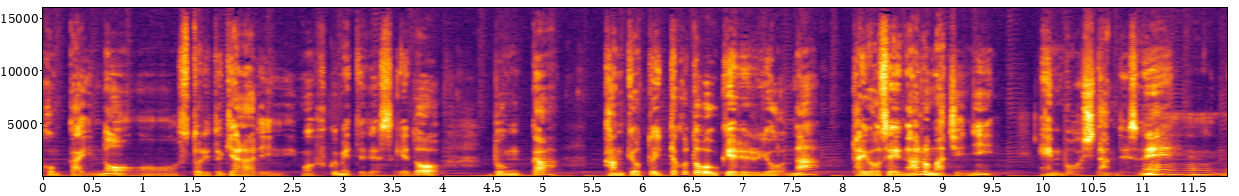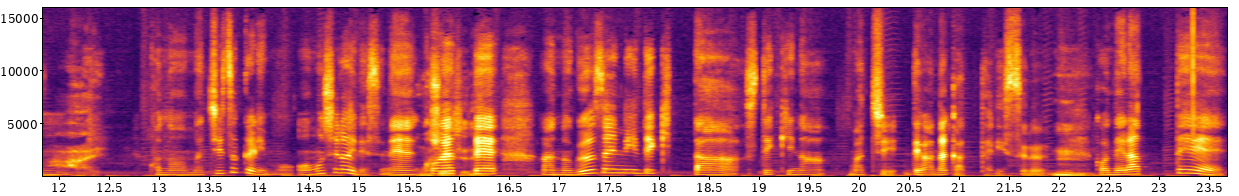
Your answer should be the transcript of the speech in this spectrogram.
今回のおストリートギャラリーも含めてですけど文化環境といったことを受け入れるような多様性のある街に変貌したんですーね。うんうんうん。はいこの街づくりも面白いですね。ねこうやってあの偶然にできた素敵な街ではなかったりする。うん、こう狙って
